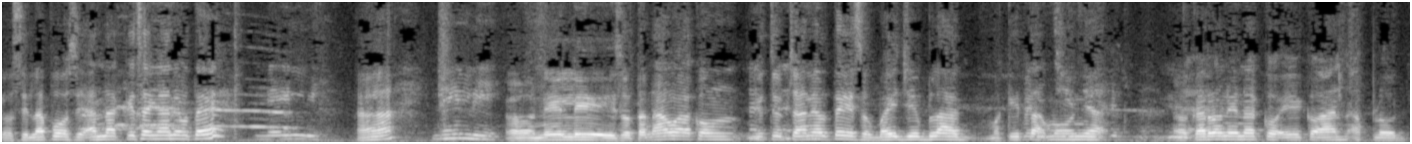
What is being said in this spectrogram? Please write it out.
So sila po, si anak, kisay nga ni mo te? Nelly. Ha? Nelly. Oh, Nelly. So tanawa akong YouTube channel te, so Bay J Vlog. Makita mo niya. Oh, karon ni nako eh, kuan upload.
